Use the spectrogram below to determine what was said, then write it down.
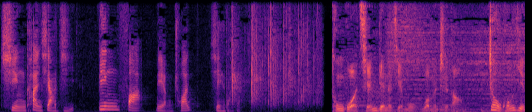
请看下集《兵发两川》。谢谢大家。通过前边的节目，我们知道赵匡胤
